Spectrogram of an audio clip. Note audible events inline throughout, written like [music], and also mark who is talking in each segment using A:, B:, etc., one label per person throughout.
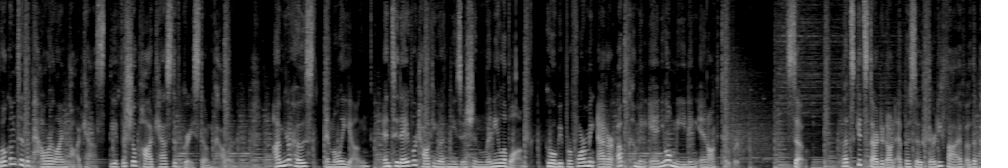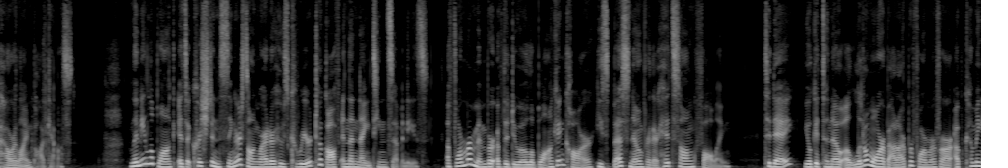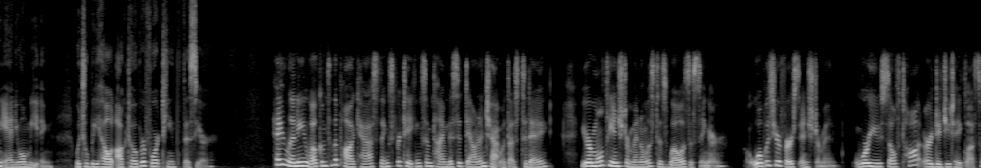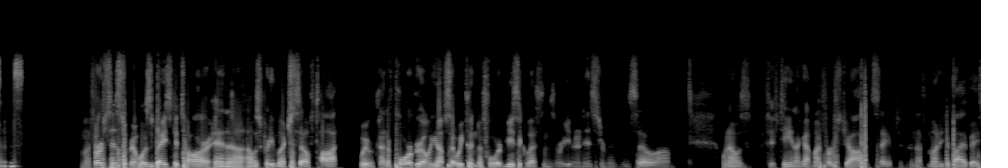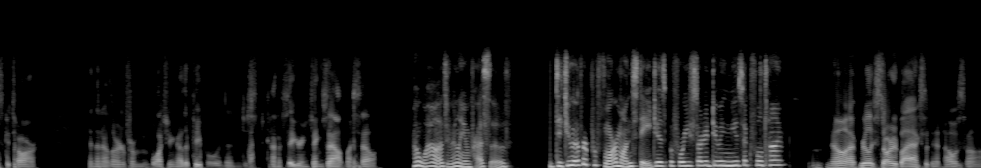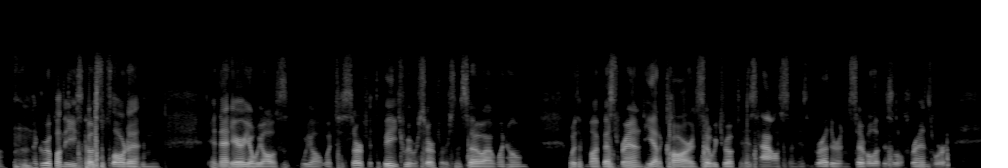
A: Welcome to the Powerline Podcast, the official podcast of Greystone Power. I'm your host, Emily Young, and today we're talking with musician Lenny LeBlanc, who will be performing at our upcoming annual meeting in October. So, let's get started on episode 35 of the Powerline Podcast. Lenny LeBlanc is a Christian singer songwriter whose career took off in the 1970s. A former member of the duo LeBlanc and Carr, he's best known for their hit song Falling. Today, you'll get to know a little more about our performer for our upcoming annual meeting, which will be held October 14th this year. Hey, Lenny, welcome to the podcast. Thanks for taking some time to sit down and chat with us today. You're a multi instrumentalist as well as a singer. What was your first instrument? Were you self taught or did you take lessons?
B: My first instrument was bass guitar, and uh, I was pretty much self taught. We were kind of poor growing up, so we couldn't afford music lessons or even an instrument. And so um, when I was 15, I got my first job and saved enough money to buy a bass guitar. And then I learned from watching other people and then just kind of figuring things out myself.
A: Oh, wow, that's really impressive. Did you ever perform on stages before you started doing music full time?
B: No, I really started by accident. I was uh, [clears throat] I grew up on the east coast of Florida, and in that area, we all we all went to surf at the beach. We were surfers, and so I went home with my best friend. He had a car, and so we drove to his house, and his brother and several of his little friends were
